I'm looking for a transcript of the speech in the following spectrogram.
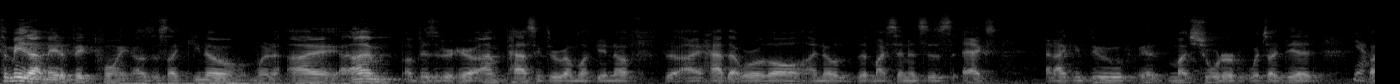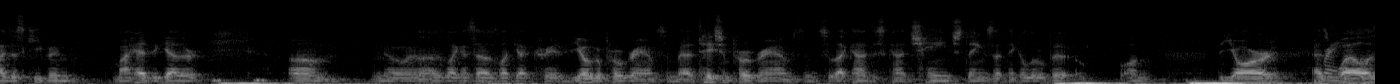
To me, that made a big point. I was just like, you know, when I I'm a visitor here, I'm passing through. I'm lucky enough that I have that wherewithal. I know that my sentence is X, and I can do it much shorter, which I did Yeah. by just keeping my head together. Um, you know, and I was like I said, I was lucky. I created yoga programs and meditation programs, and so that kind of just kind of changed things. I think a little bit on the yard as Right. well.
